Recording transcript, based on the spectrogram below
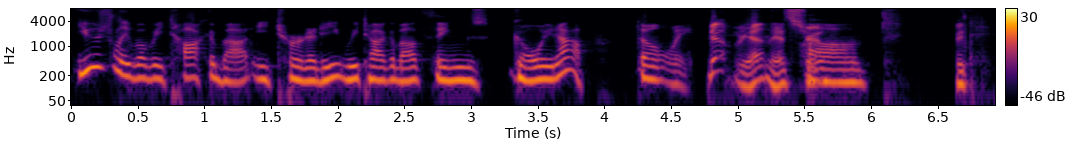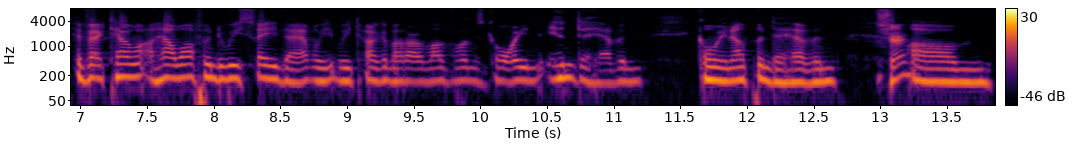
usually when we talk about eternity, we talk about things going up, don't we? Yeah, yeah, that's true. Um, in fact, how how often do we say that? We we talk about our loved ones going into heaven, going up into heaven, sure. um,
